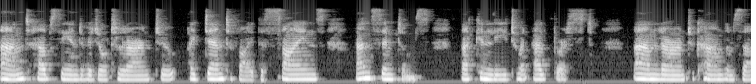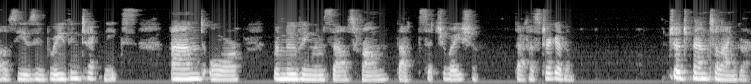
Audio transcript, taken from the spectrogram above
and helps the individual to learn to identify the signs and symptoms that can lead to an outburst and learn to calm themselves using breathing techniques and or removing themselves from that situation that has triggered them. Judgmental anger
